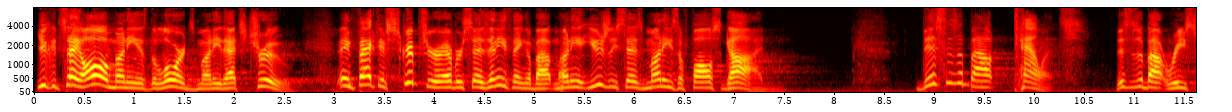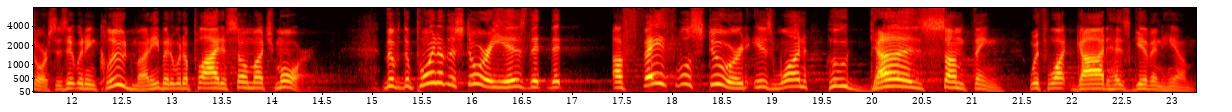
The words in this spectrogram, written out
You could say all money is the Lord's money. That's true. In fact, if Scripture ever says anything about money, it usually says money is a false God. This is about talents. This is about resources. It would include money, but it would apply to so much more. The, the point of the story is that, that a faithful steward is one who does something with what God has given him.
